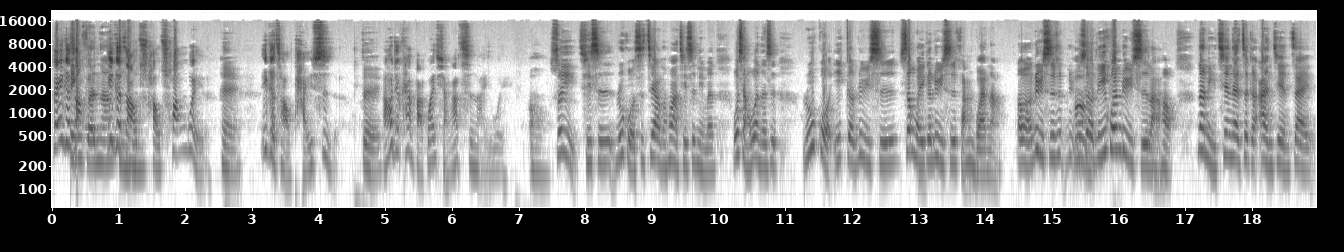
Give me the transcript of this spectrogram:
缤纷呢？一个炒炒川味的，嘿，一个炒台式的，对，然后就看法官想要吃哪一位。哦，所以其实如果是这样的话，其实你们，我想问的是，如果一个律师身为一个律师法官呐、啊，嗯、呃，律师律是离婚律师啦，哈、嗯，那你现在这个案件在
